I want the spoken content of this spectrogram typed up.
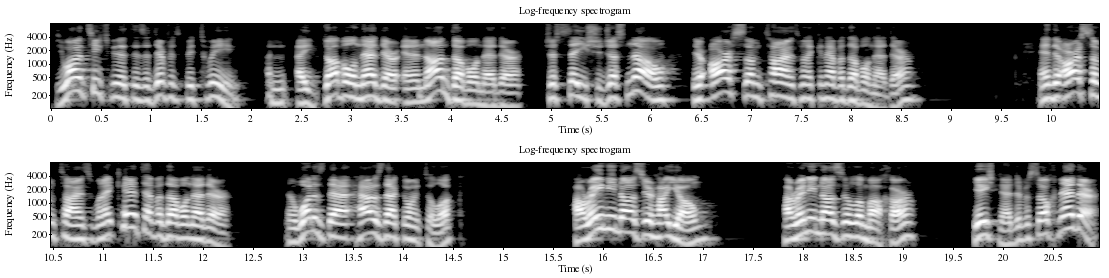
If you want to teach me that there's a difference between a, a double neder and a non-double neder, just say you should just know there are some times when I can have a double neder, and there are some times when I can't have a double neder. And what is that? How is that going to look? Hareini Nazir Hayom, Hareini Nazir Lamachar, Yesh Neder B'soch Neder.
